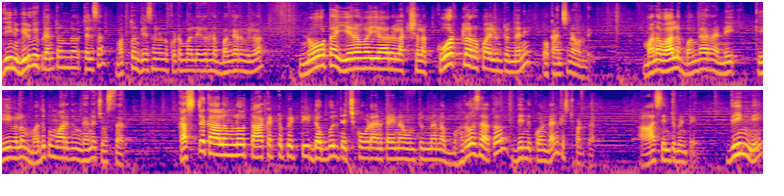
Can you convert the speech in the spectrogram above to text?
దీని విలువ ఇప్పుడు ఎంత ఉందో తెలుసా? మొత్తం దేశంలో ఉన్న కుటుంబాల దగ్గర ఉన్న బంగారం విలువ నూట ఇరవై ఆరు లక్షల కోట్ల రూపాయలు ఉంటుందని ఒక అంచనా ఉంది. మన వాళ్ళు బంగారాన్ని కేవలం మదుపు మార్గంగానే చూస్తారు. కష్టకాలంలో తాకట్టు పెట్టి డబ్బులు తెచ్చుకోవడానికైనా ఉంటుందన్న భరోసాతో దీన్ని కొనడానికి ఇష్టపడతారు. ఆ సెంటిమెంటే దీన్ని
